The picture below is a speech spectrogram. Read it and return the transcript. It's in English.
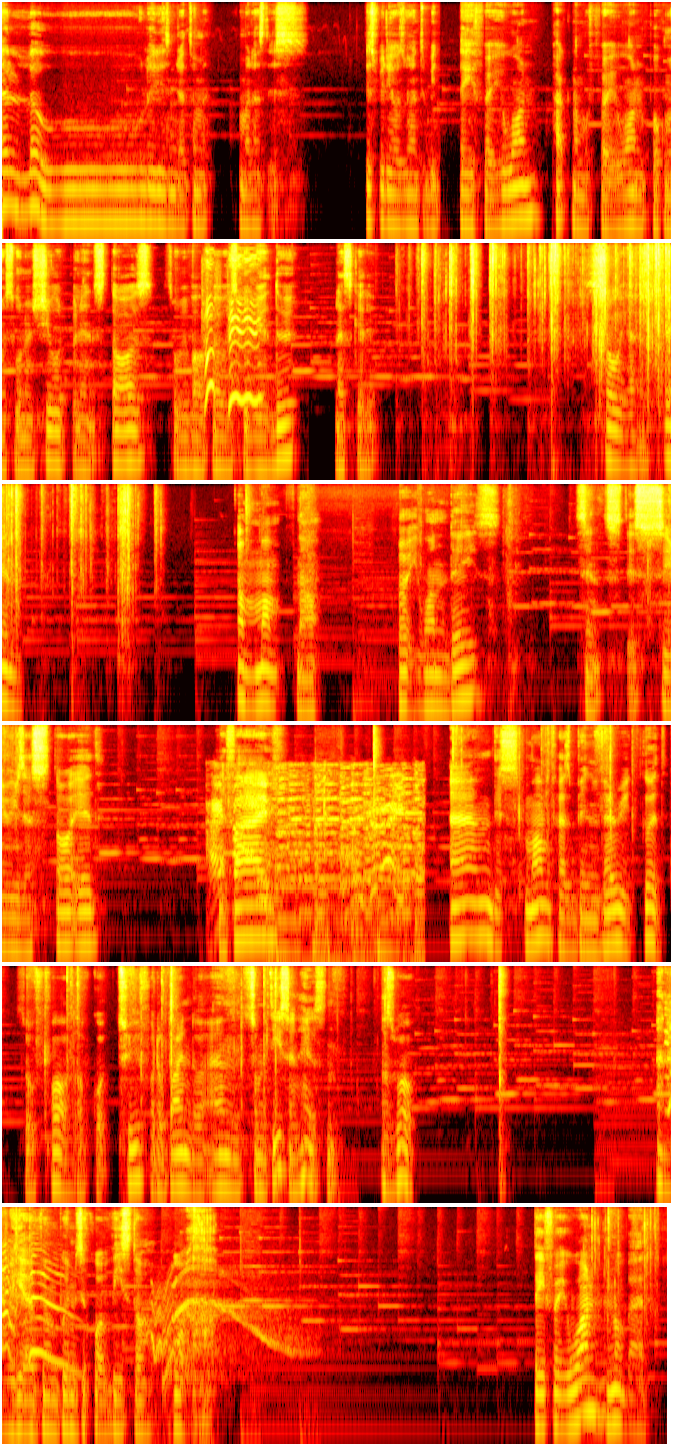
Hello, ladies and gentlemen. What is this? This video is going to be day 31, pack number 31, Pokemon Sword and Shield, Brilliant Stars. So without further ado, let's get it. So yeah, it's been a month now, 31 days since this series has started. High five! And this month has been very good so far. I've got two for the binder and some decent hits as well. And we get a Whimsicott V-Star. Day 31, not bad.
